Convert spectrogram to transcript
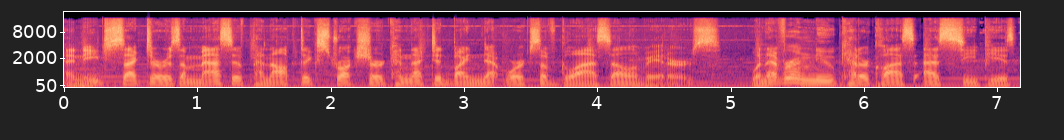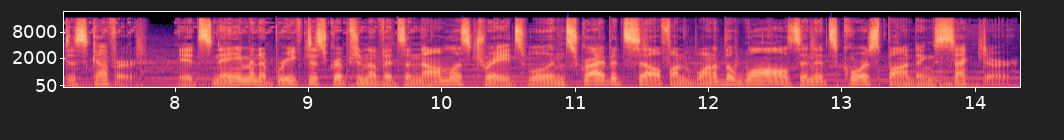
and each sector is a massive panoptic structure connected by networks of glass elevators. Whenever a new Keter-class SCP is discovered, its name and a brief description of its anomalous traits will inscribe itself on one of the walls in its corresponding sector.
